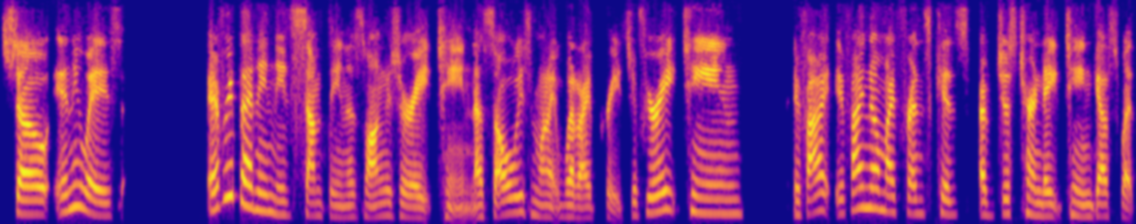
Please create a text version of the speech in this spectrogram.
So, anyways, everybody needs something as long as you're 18 that's always my what i preach. If you're 18 if i if i know my friends kids have just turned 18 guess what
